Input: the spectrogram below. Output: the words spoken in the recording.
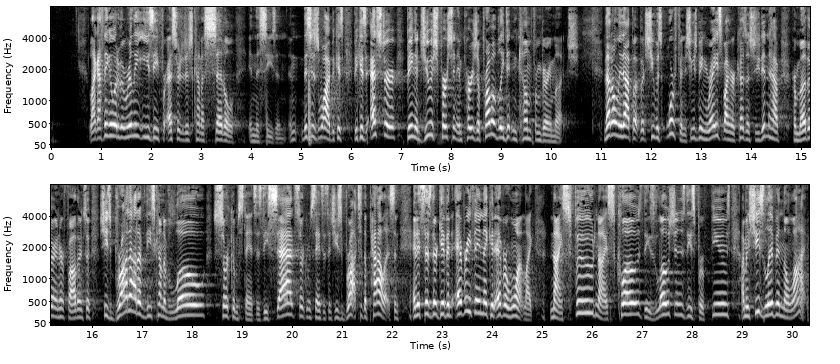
Like, I think it would have been really easy for Esther to just kind of settle in this season. And this is why because, because Esther, being a Jewish person in Persia, probably didn't come from very much. Not only that, but, but she was orphaned. She was being raised by her cousins. She didn't have her mother and her father. And so she's brought out of these kind of low circumstances, these sad circumstances, and she's brought to the palace. And, and it says they're given everything they could ever want like nice food, nice clothes, these lotions, these perfumes. I mean, she's living the life.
